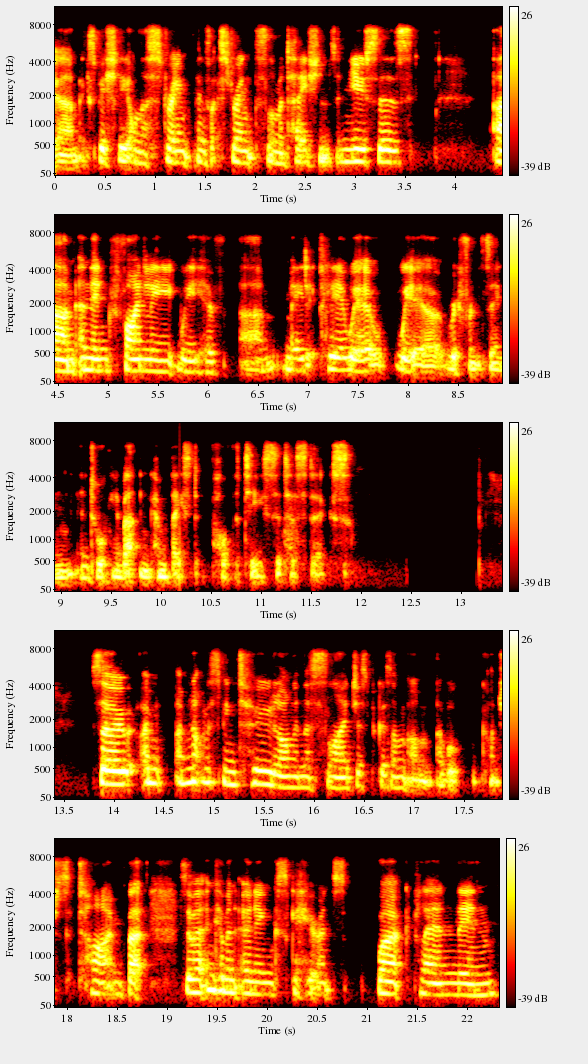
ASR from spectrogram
um, especially on the strength, things like strengths, limitations and uses. Um, and then finally, we have um, made it clear where we're referencing and talking about income-based poverty statistics. So I'm, I'm not going to spend too long on this slide just because I'm, I'm, I'm conscious of time, but so our income and earnings coherence work plan then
